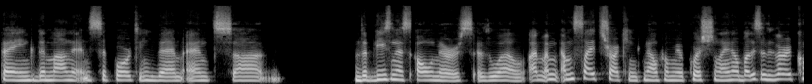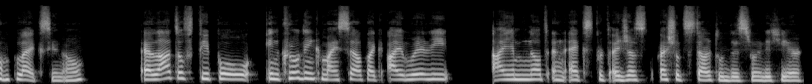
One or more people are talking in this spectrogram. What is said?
paying the money and supporting them and, uh, the business owners as well. I'm, I'm, I'm sidetracking now from your question. I know, but this is very complex, you know, a lot of people, including myself, like I really, I am not an expert. I just, I should start with this really here.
